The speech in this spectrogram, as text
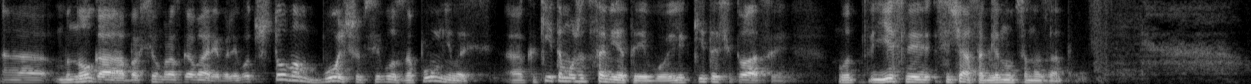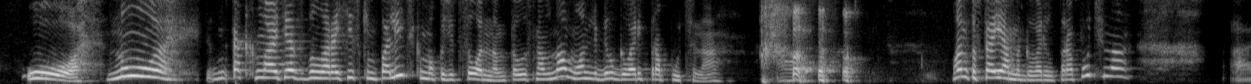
э, много обо всем разговаривали. Вот что вам больше всего запомнилось? Э, какие-то, может, советы его или какие-то ситуации? Вот если сейчас оглянуться назад. О, ну, так как мой отец был российским политиком оппозиционным, то в основном он любил говорить про Путина. Он постоянно говорил про Путина. А,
